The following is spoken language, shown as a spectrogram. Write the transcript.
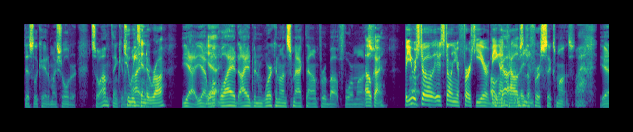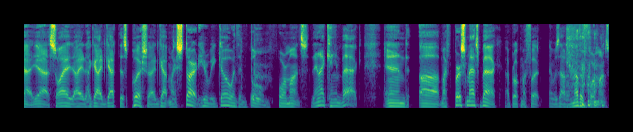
dislocated my shoulder. So I'm thinking two in weeks into head- raw yeah, yeah. Yeah. Well, well, I had I had been working on SmackDown for about four months. okay but you were still it was still in your first year of Oh, being God, on It television was in the first six months. wow Yeah, yeah. So I, I, I got, got this push. I'd got my start. Here we go, and then boom, four months. Then I came back, and uh, my first match back, I broke my foot and was out another four months.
